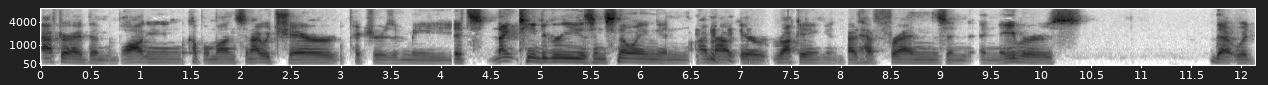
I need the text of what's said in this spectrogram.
after I've been blogging a couple months and I would share pictures of me. It's 19 degrees and snowing, and I'm out here rucking, and I'd have friends and, and neighbors that would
